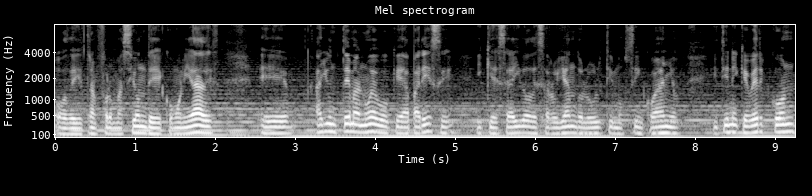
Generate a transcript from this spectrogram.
o de transformación de comunidades, eh, hay un tema nuevo que aparece y que se ha ido desarrollando los últimos cinco años y tiene que ver con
